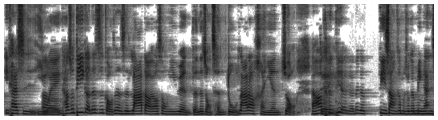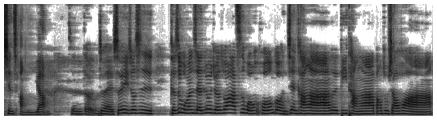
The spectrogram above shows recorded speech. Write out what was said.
一开始以为，他说第一个那只狗真的是拉到要送医院的那种程度，拉到很严重。然后跟第二个那个地上根本就跟命案现场一样，真的。对，所以就是，可是我们人就会觉得说啊，吃火龙火龙果很健康啊，对，低糖啊，帮助消化啊。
